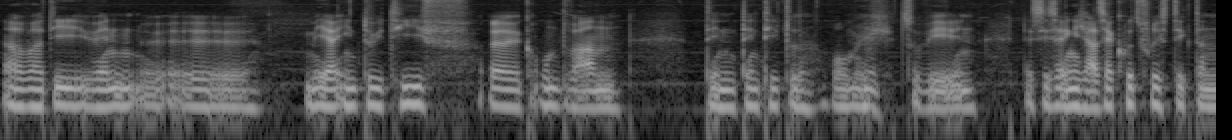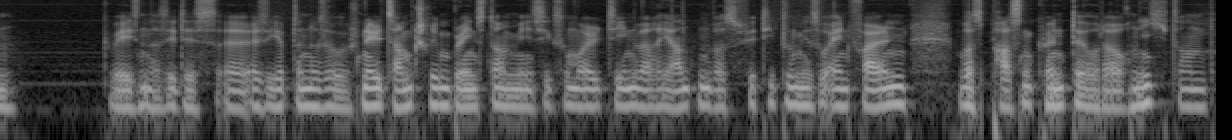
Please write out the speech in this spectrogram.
aber die, wenn äh, mehr intuitiv äh, Grund waren, den, den Titel Rohmilch mhm. zu wählen. Das ist eigentlich auch sehr kurzfristig dann gewesen, dass ich das, äh, also ich habe dann nur so schnell zusammengeschrieben, brainstorm-mäßig so mal zehn Varianten, was für Titel mir so einfallen, was passen könnte oder auch nicht und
